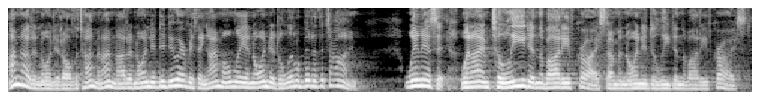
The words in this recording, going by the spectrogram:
I'm not anointed all the time, and I'm not anointed to do everything. I'm only anointed a little bit of the time. When is it? When I am to lead in the body of Christ. I'm anointed to lead in the body of Christ.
